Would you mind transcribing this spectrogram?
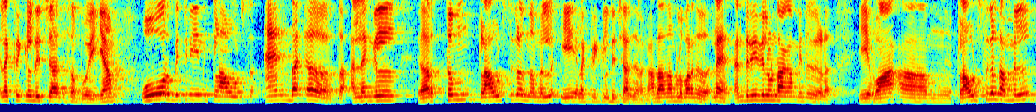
ഇലക്ട്രിക്കൽ ഡിസ്ചാർജ് സംഭവിക്കാം. Or between clouds and the earth അല്ലെങ്കിൽ എർത്തും ക്ലൗഡ്സുകളും തമ്മിൽ ഈ ഇലക്ട്രിക്കൽ ഡിസ്ചാർജ് നടക്കും. അതാണ് നമ്മൾ പറഞ്ഞത് അല്ലേ? രണ്ട് രീതിയിലുണ്ടാകാം മിന്നലുകൾ ഈ വാ ക്ലൗഡ്സുകൾ തമ്മിൽ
